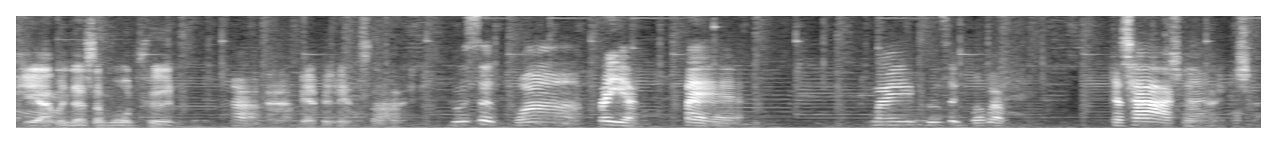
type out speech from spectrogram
เกียร์มันจะสมูทขึ้นค่ะ อ่าเปลี่ยนเป็นเลนซ้าย รู้สึกว่าเปลี่ยนแต่ไม่รู้สึกว่าแบบกระชากใช่นะใช่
